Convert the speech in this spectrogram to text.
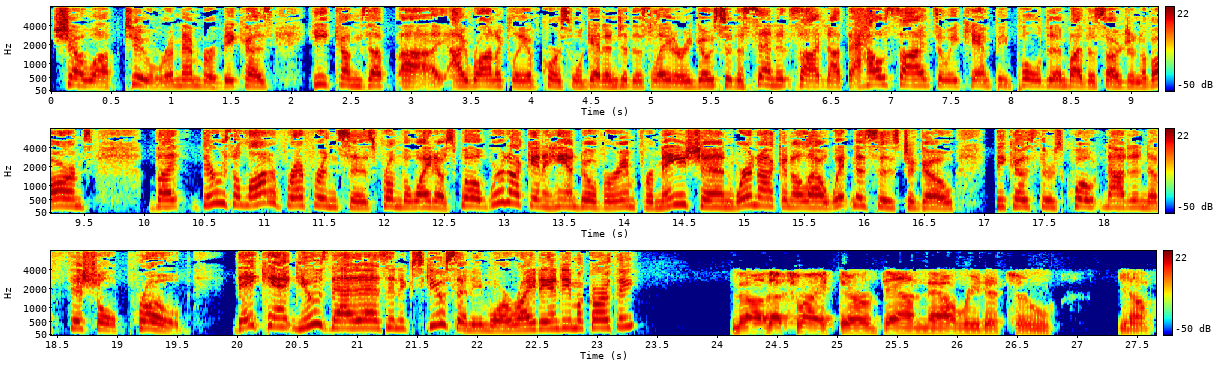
show up too, remember, because he comes up, uh, ironically, of course, we'll get into this later. He goes to the Senate side, not the House side, so he can't be pulled in by the Sergeant of Arms. But there was a lot of references from the White House. Well, we're not going to hand over information. We're not going to allow witnesses to go because there's, quote, not an official probe they can't use that as an excuse anymore, right, Andy McCarthy? No, that's right. They're down now, Rita, to, you know,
